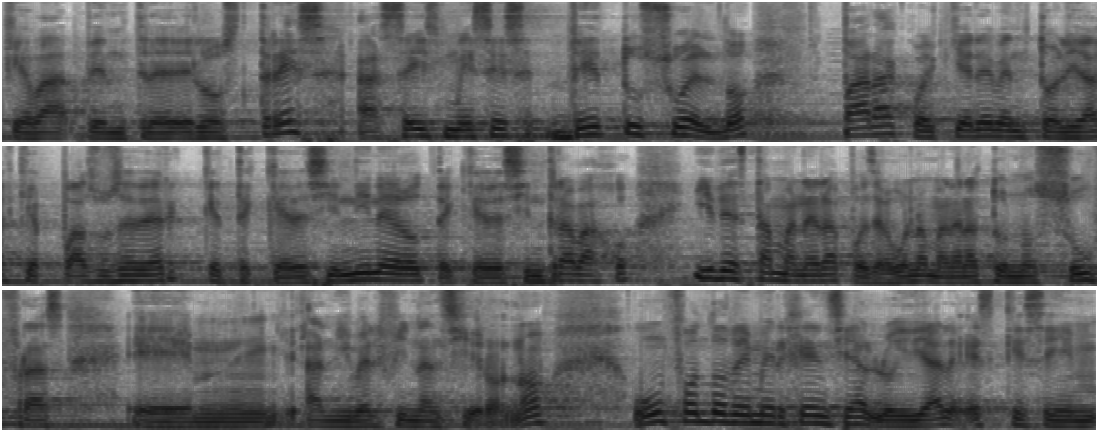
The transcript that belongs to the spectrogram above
que va de entre los 3 a 6 meses de tu sueldo para cualquier eventualidad que pueda suceder, que te quedes sin dinero, te quedes sin trabajo y de esta manera, pues de alguna manera tú no sufras em, a nivel financiero, ¿no? Un fondo de emergencia, lo ideal es que se,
